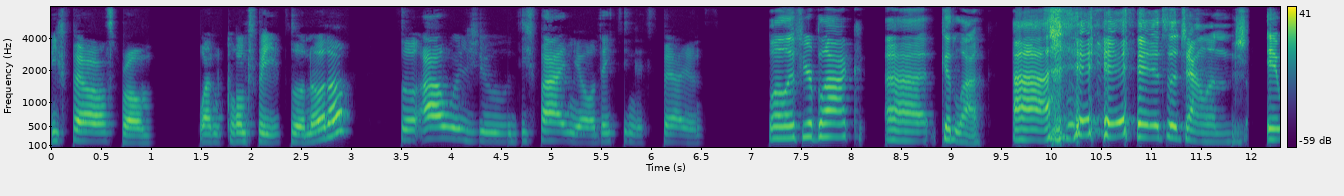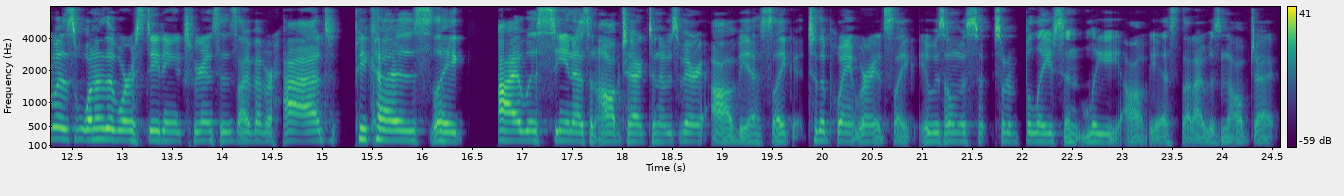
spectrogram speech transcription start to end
differs from one country to another. So, how will you define your dating experience? Well, if you're black, uh, good luck. Uh, it's a challenge. It was one of the worst dating experiences I've ever had because, like, I was seen as an object and it was very obvious, like, to the point where it's like, it was almost sort of blatantly obvious that I was an object.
